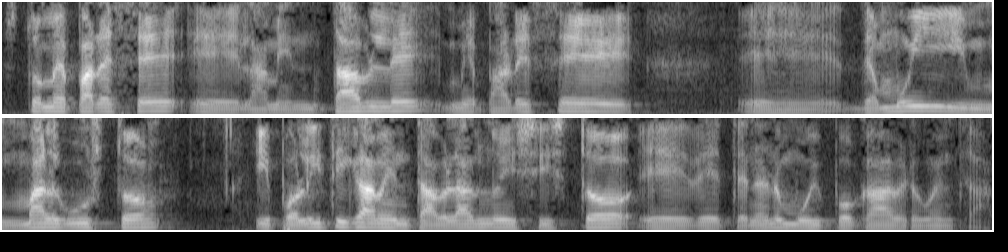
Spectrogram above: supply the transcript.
Esto me parece eh, lamentable, me parece eh, de muy mal gusto y políticamente hablando, insisto, de tener muy poca vergüenza.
